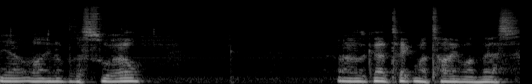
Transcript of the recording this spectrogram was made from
the outline of the swirl. I was going to take my time on this.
